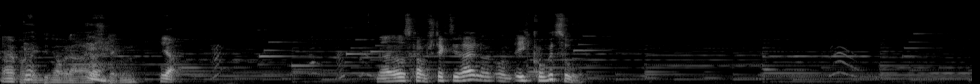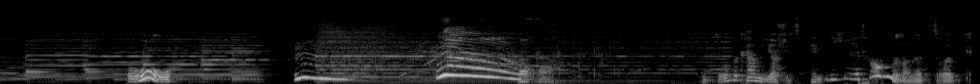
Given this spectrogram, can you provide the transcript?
Einfach die Dinger wieder reinstecken. Ja. Na los, komm, steck sie rein und, und ich gucke zu. Oh. Hm. Ja. Und so bekamen die Yoshis endlich ihre Traumsonne zurück.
